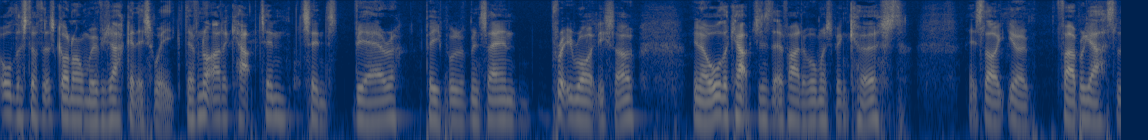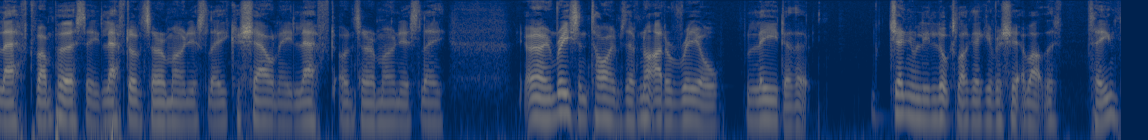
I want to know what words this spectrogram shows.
all the stuff that's gone on with Xhaka this week. They've not had a captain since Vieira. People have been saying pretty rightly so. You know, all the captains that they've had have almost been cursed. It's like you know, Fabregas left, Van Persie left unceremoniously, Koscielny left unceremoniously. You know, in recent times, they've not had a real leader that genuinely looks like they give a shit about the team.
